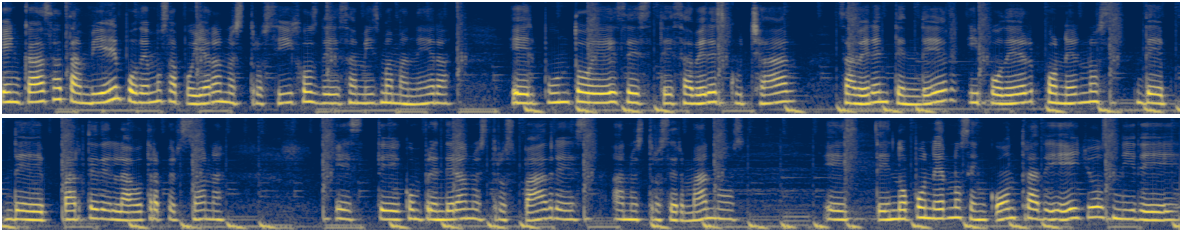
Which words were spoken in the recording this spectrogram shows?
En casa también podemos apoyar a nuestros hijos de esa misma manera. El punto es este saber escuchar, saber entender y poder ponernos de, de parte de la otra persona. Este, comprender a nuestros padres, a nuestros hermanos, este, no ponernos en contra de ellos ni de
